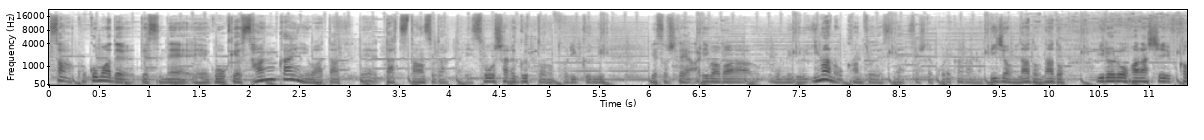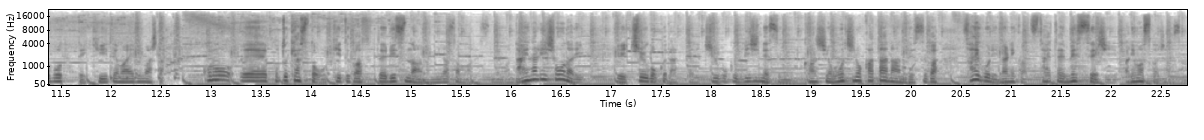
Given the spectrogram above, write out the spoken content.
さあここまでですね、えー、合計3回にわたって脱炭素だったりソーシャルグッドの取り組みそしてアリババをめぐる今の環境ですね。そしてこれからのビジョンなどなどいろいろお話深掘って聞いてまいりました。この、えー、ポッドキャストを聞いてくださっているリスナーの皆様はですね、大なり小なり、中国だったり中国ビジネスに関心をお持ちの方なんですが最後に何か伝えたいメッセージありますかジャンさん？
